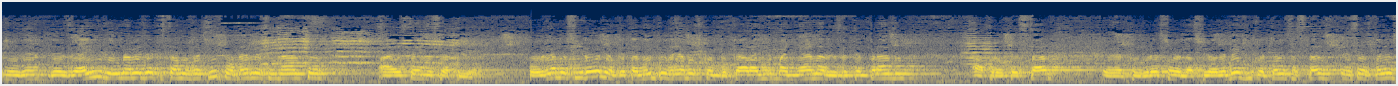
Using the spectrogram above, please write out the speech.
y de- desde ahí, de una vez ya que estamos aquí, ponerles un alto a esta iniciativa. Podríamos ir hoy, aunque también podríamos convocar a ir mañana desde temprano a protestar en el Congreso de la Ciudad de México. Entonces están esas dos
